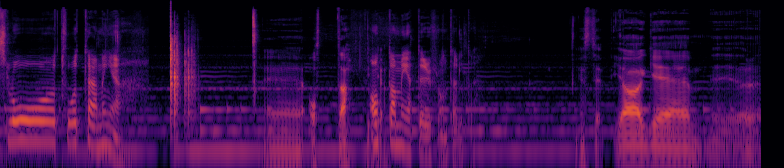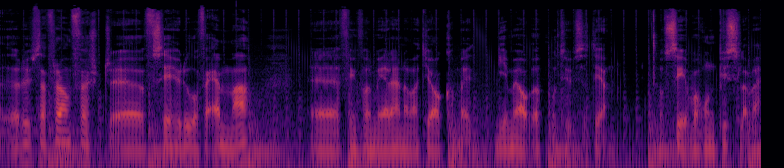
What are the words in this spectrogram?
slå två tärningar. Uh, åtta. Åtta meter ifrån tältet. Just det. Jag eh, rusar fram först eh, får se hur det går för Emma. Eh, för informera henne om att jag kommer ge mig av upp mot huset igen och se vad hon pysslar med.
